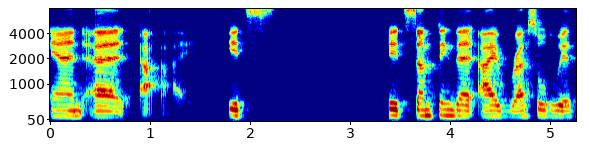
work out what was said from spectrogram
and uh, it's it's something that I wrestled with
